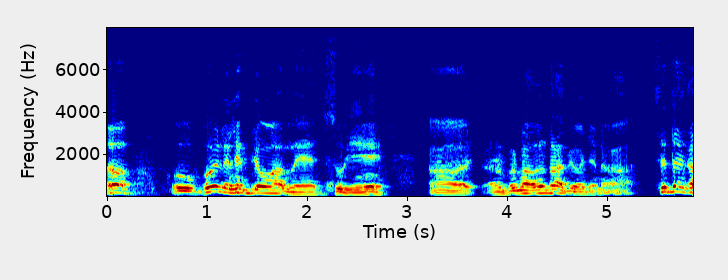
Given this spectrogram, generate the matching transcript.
တော့ဟိုကိုယ်လည်းလည်းပြောရမယ်ဆိုရင်အာပထမဆုံးစပြောချင်တာကစစ်တပ်က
